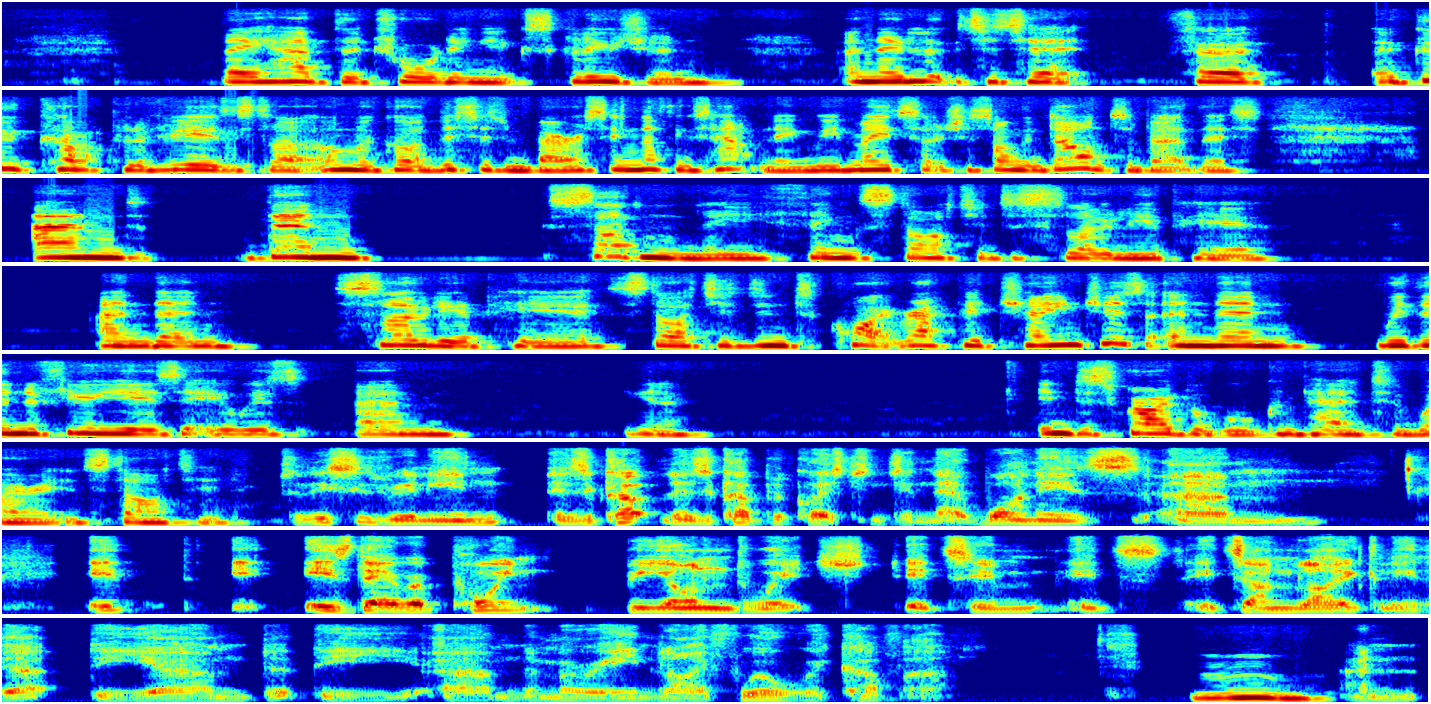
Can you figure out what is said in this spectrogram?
they had the trawling exclusion, and they looked at it for a good couple of years, like, oh my god, this is embarrassing. Nothing's happening. We've made such a song and dance about this, and then suddenly things started to slowly appear and then slowly appear, started into quite rapid changes. And then within a few years, it was, um, you know, indescribable compared to where it had started. So this is really, in, there's a couple, there's a couple of questions in there. One is, um, it, it, is there a point beyond which it's in, it's it's unlikely that the um, that the um, the marine life will recover, mm. and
